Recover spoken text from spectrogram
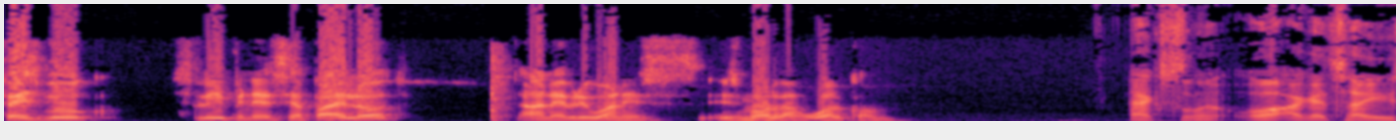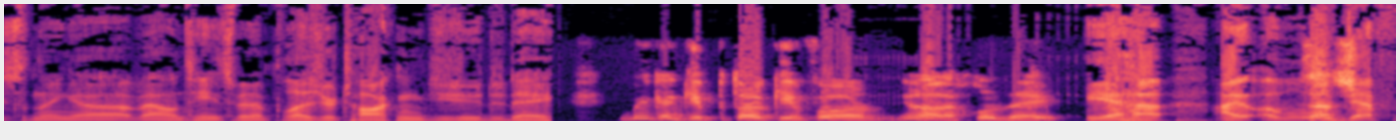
Facebook, Sleep Inertia Pilot, and everyone is, is more than welcome. Excellent. Well, I got to tell you something, uh, Valentine. It's been a pleasure talking to you today. We can keep talking for you know the whole day. Yeah, I uh, well, def-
